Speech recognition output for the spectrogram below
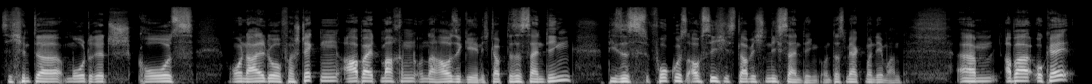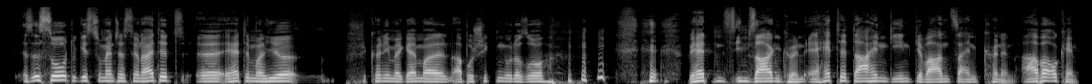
sich hinter Modric, Groß, Ronaldo verstecken, Arbeit machen und nach Hause gehen. Ich glaube, das ist sein Ding. Dieses Fokus auf sich ist, glaube ich, nicht sein Ding und das merkt man dem an. Ähm, aber okay, es ist so, du gehst zu Manchester United, äh, er hätte mal hier wir können ihm ja gerne mal ein Abo schicken oder so. wir hätten es ihm sagen können. Er hätte dahingehend gewarnt sein können. Aber okay,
